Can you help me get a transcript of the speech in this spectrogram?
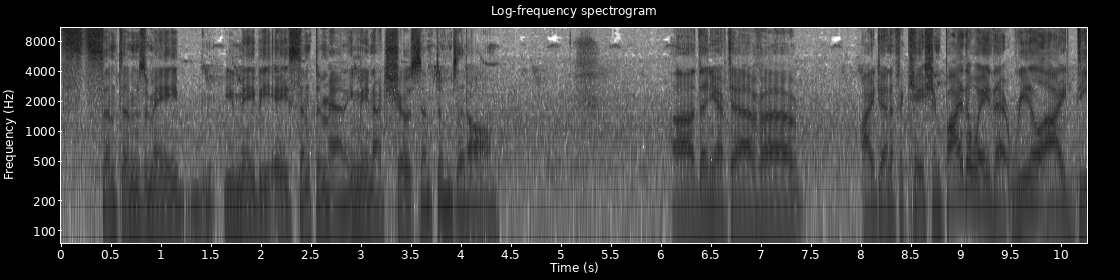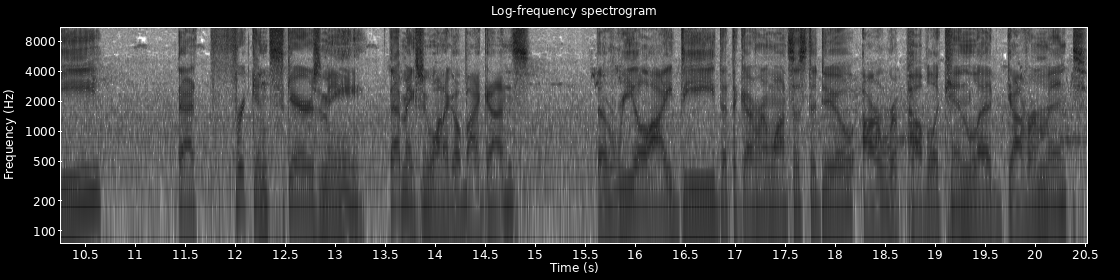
symptoms may, you may be asymptomatic, you may not show symptoms at all. Uh, then you have to have uh, identification. By the way, that real ID, that freaking scares me. That makes me want to go buy guns the real ID that the government wants us to do, our Republican led government,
